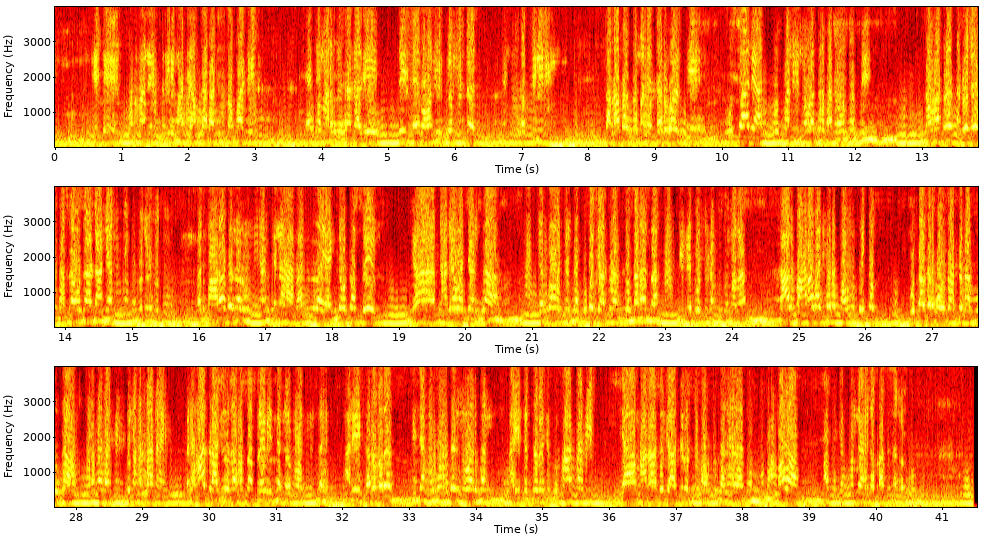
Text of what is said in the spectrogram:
नेते सन्मान्य श्री माजी आमदार राजेंद्र पाटील यांच्या मार्गदर्शनाखाली श्री जय भवानी विक्रम मंडळ यांच्या वतीने सणाप्रमाणे दरवर्षी उत्साहाने उत्साहाने नवरात्र साजरा होत असते. नवरात्र सगळीकडे साजरा होता दांड्या नृत्य होतो. पण महाराष्ट्र नवनिर्माण सेना राजेंद्र यांच्यावरचा प्रेम. या दांड्यावाशांचा गर्भावाशांचा खूपच जास्त असतो. कारण आमची जे पोषण असतो तुम्हाला काल बारा वाजेपर्यंत राजीवदारांचा प्रेम इथल्या गर्भवासींचा आहे आणि खरोखरच तिच्या गर्भवासींवर पण आई दत्तराची कृपा असावी. या महाराष्ट्राची अतिवृष्टी पाऊस झालेला थांबावा असं मी प्रार्थना करतो.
